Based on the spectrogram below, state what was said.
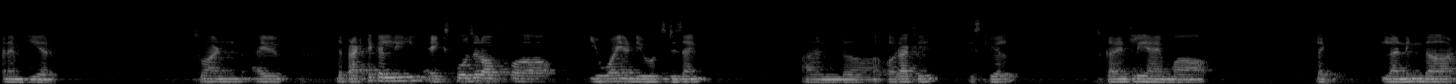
when i'm here so and i the practically exposure of uh, ui and ux design and uh, oracle sql. So currently i'm uh, like learning the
